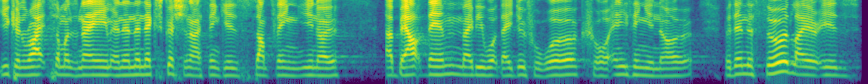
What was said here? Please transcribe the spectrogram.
you can write someone's name, and then the next question I think is something you know about them, maybe what they do for work or anything you know. But then the third layer is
